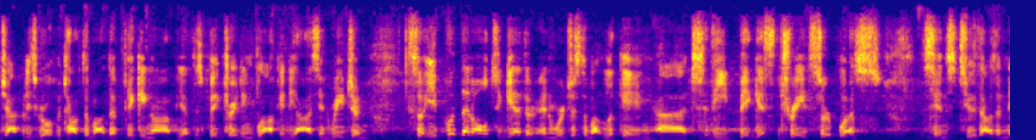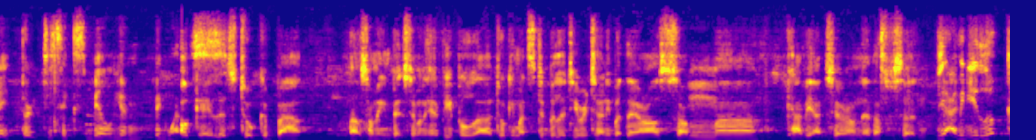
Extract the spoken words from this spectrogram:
Japanese growth. We talked about that picking up. You have this big trading bloc in the ASEAN region. So you put that all together, and we're just about looking at the biggest trade surplus since 2008, 36 billion big ones. Okay, let's talk about uh, something a bit similar here. People are talking about stability returning, but there are some uh, caveats here, aren't there? That's for certain. Yeah, I mean, you look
